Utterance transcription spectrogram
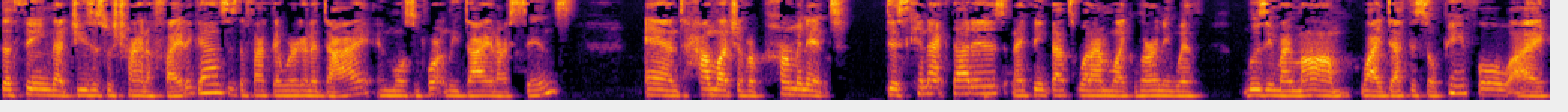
the thing that Jesus was trying to fight against is the fact that we're going to die and most importantly die in our sins and how much of a permanent disconnect that is. And I think that's what I'm like learning with losing my mom, why death is so painful, why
